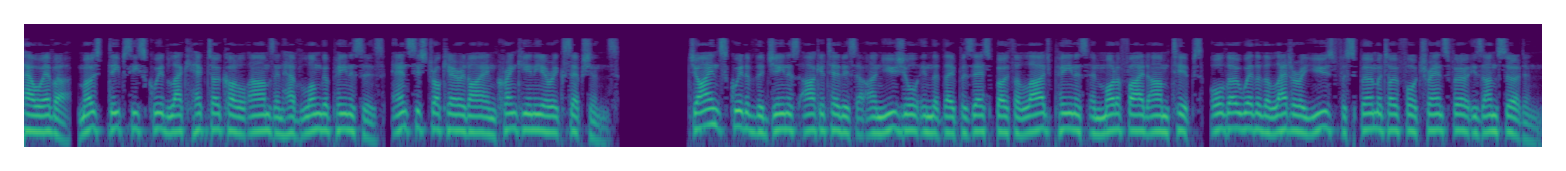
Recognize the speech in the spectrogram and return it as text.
However, most deep-sea squid lack hectocotyl arms and have longer penises, Ancistrocheiridae and Cranchiinae are exceptions. Giant squid of the genus Architeuthis are unusual in that they possess both a large penis and modified arm tips, although whether the latter are used for spermatophore transfer is uncertain.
